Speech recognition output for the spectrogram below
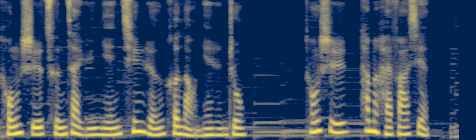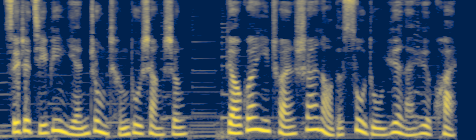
同时存在于年轻人和老年人中。同时，他们还发现，随着疾病严重程度上升，表观遗传衰老的速度越来越快。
